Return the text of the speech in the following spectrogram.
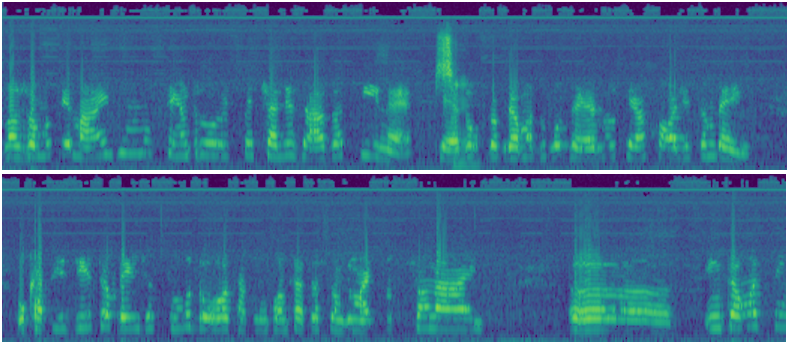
Nós vamos ter mais um centro especializado aqui, né? Que é Sim. é do programa do governo que acolhe também. O Capidi também já se mudou, está com contratação de mais profissionais. Uh, então, assim,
